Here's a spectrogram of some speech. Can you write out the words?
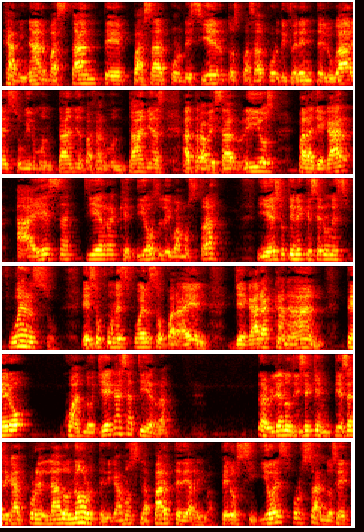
caminar bastante, pasar por desiertos, pasar por diferentes lugares, subir montañas, bajar montañas, atravesar ríos, para llegar a esa tierra que Dios le iba a mostrar. Y eso tiene que ser un esfuerzo. Eso fue un esfuerzo para él, llegar a Canaán. Pero cuando llega a esa tierra, la Biblia nos dice que empieza a llegar por el lado norte, digamos la parte de arriba, pero siguió esforzándose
